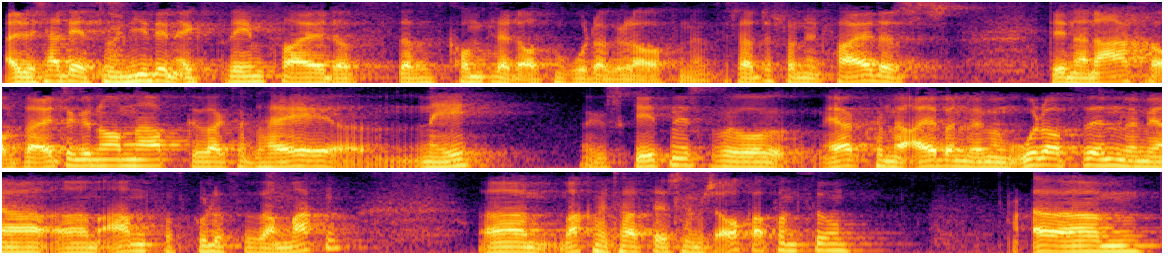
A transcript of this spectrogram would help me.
Also ich hatte jetzt noch nie den Extremfall, dass, dass es komplett aus dem Ruder gelaufen ist. Ich hatte schon den Fall, dass ich den danach auf Seite genommen habe, gesagt habe, hey, äh, nee, das geht nicht. So, ja, können wir albern, wenn wir im Urlaub sind, wenn wir ähm, abends was Cooles zusammen machen. Ähm, machen wir tatsächlich nämlich auch ab und zu. Ähm,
